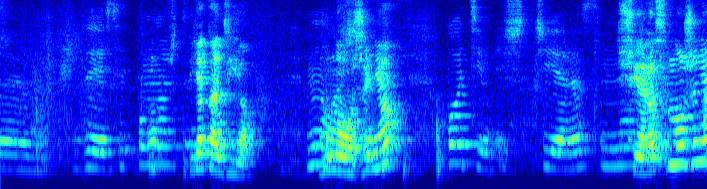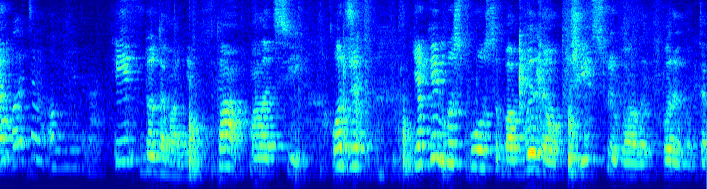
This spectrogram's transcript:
е, 10 помножити. Яка дія? Множення, Потім ще раз множити. ще раз множення А потім об'єднати. і додавання. Так, молодці. Отже, яким би способом ви не обчислювали периметр,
